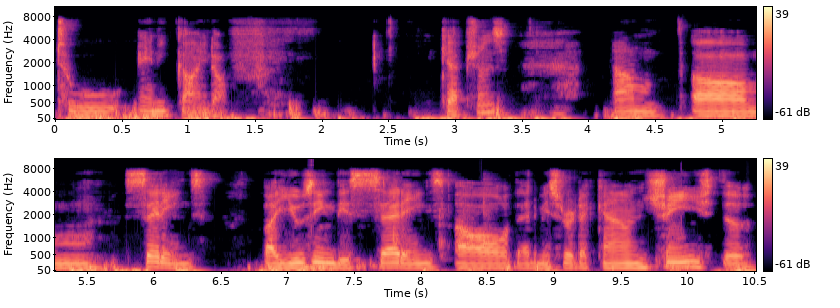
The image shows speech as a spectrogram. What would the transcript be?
to any kind of captions. And um, settings. By using these settings uh, the administrator can change the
